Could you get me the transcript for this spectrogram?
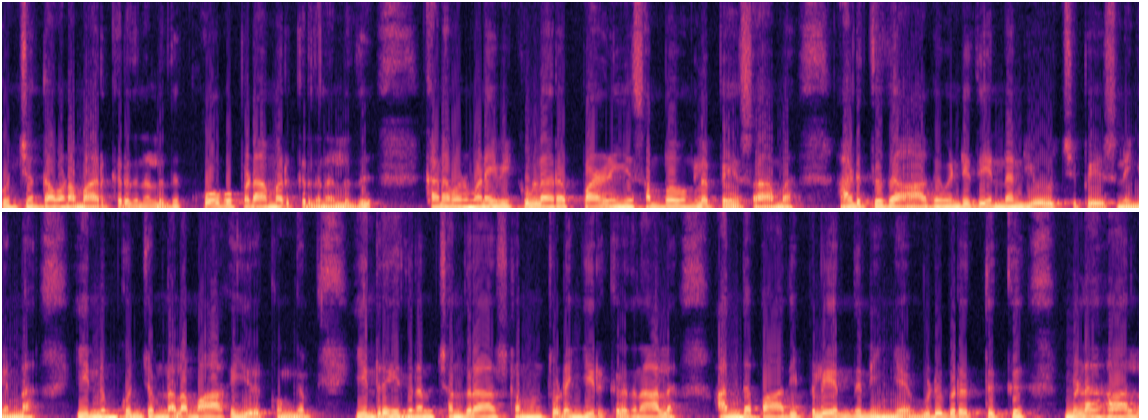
கொஞ்சம் கவனமாக இருக்கிறது நல்லது கோபப்படாமல் இருக்கிறது நல்லது. கணவன் மனைவிக்குள்ளார பழைய சம்பவங்களை பேசாமல் அடுத்தது ஆக வேண்டியது என்னன்னு யோசிச்சு பேசுனீங்கன்னா இன்னும் கொஞ்சம் நலமாக இருக்குங்க. இன்றைய தினம் சந்திராஷ்டமம் தொடங்கி இருக்கிறதுனால அந்த பாதிப்பிலேருந்து நீங்கள் விடுபடுறதுக்கு மிளகால்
